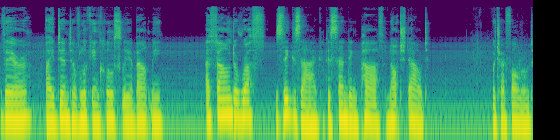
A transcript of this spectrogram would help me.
There, by dint of looking closely about me, I found a rough, zigzag descending path notched out, which I followed.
